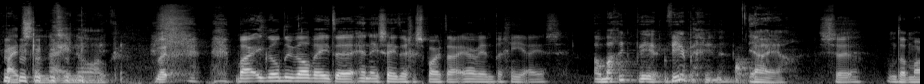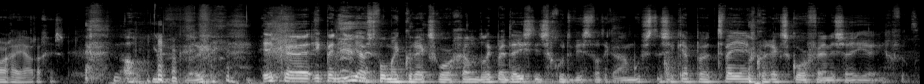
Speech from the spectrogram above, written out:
bij te stellen naar 1-0 ook. Maar ik wil nu wel weten, NEC tegen Sparta. Erwin, begin jij eens. Oh, mag ik weer, weer beginnen? Ja, ja. Dus, eh, omdat Marga jarig is. Oh, leuk. ik, eh, ik ben hier juist voor mijn correct score gegaan, omdat ik bij deze niet zo goed wist wat ik aan moest. Dus ik heb eh 2-1 correct score voor NEC eh, ingevuld.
